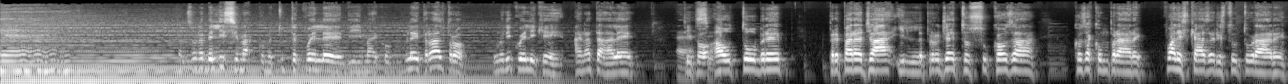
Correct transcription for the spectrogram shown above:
yet. Canzone bellissima come tutte quelle di Michael Bublé, tra l'altro uno di quelli che a Natale, Eh, tipo sì. a ottobre, prepara già il progetto su cosa, cosa comprare, quale casa ristrutturare,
